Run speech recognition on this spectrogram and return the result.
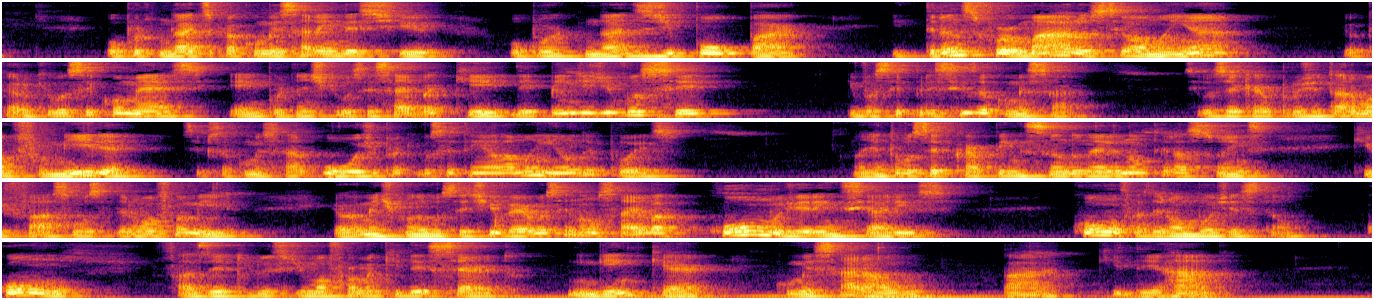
oportunidades para começar a investir, oportunidades de poupar, e transformar o seu amanhã, eu quero que você comece. E é importante que você saiba que depende de você e você precisa começar. Se você quer projetar uma família, você precisa começar hoje para que você tenha ela amanhã ou depois. Não adianta você ficar pensando nela em alterações que façam você ter uma família. E obviamente quando você tiver, você não saiba como gerenciar isso, como fazer uma boa gestão, como fazer tudo isso de uma forma que dê certo. Ninguém quer começar algo para que dê errado.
